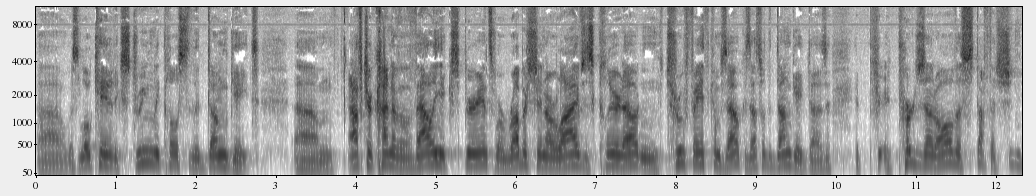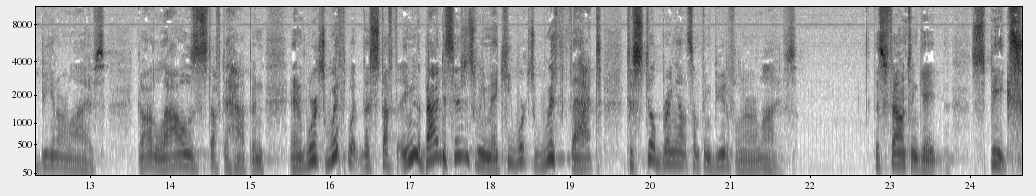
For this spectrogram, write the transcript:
uh, was located extremely close to the Dung Gate. Um, after kind of a valley experience where rubbish in our lives is cleared out and true faith comes out, because that's what the dung gate does, it, it, it, purges out all the stuff that shouldn't be in our lives. God allows stuff to happen and works with what the stuff, even the bad decisions we make, He works with that to still bring out something beautiful in our lives. This fountain gate speaks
